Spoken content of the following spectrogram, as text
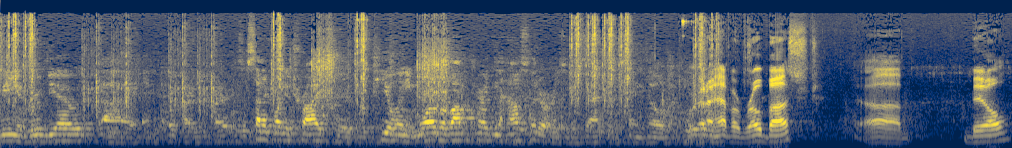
Lee, and Rubio, uh, and are- are- is the Senate going to try to repeal any more of Obamacare than the House did, or is it exactly the same bill? that We're going to have a robust uh, bill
